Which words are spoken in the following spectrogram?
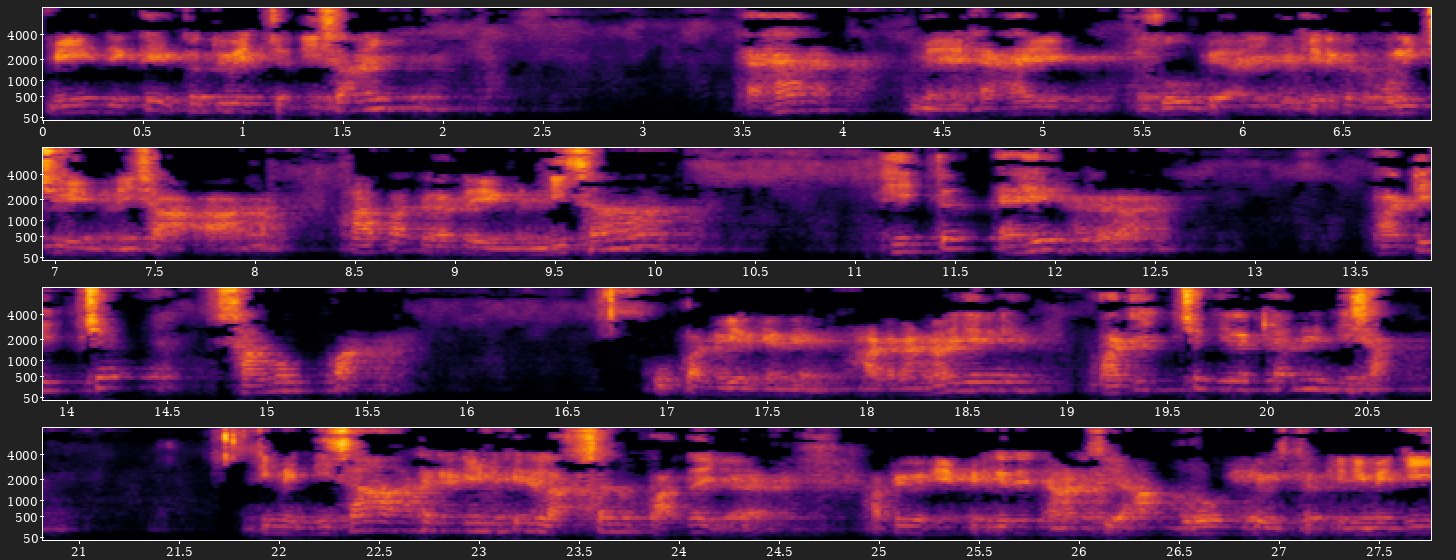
මේ දෙක එකතු වෙච්ච නිසායි ඇහැ මේ ඇහැයි රූපයයි එකිනෙකට මුලිච්ච වීම නිසා ආපතකට වීම නිසා හිත ඇහි හටගන්න. පටිච්ච සමුප්පන්න. උපන්න කියන්නේ හට ගන්නවා කියන්නේ පටිච්ච කියලා කියන්නේ නිසා. ඉතින් මේ නිසා හට ගැනීම කියන ලක්ෂණ පදය අපි මේ පිළිගිර ඥානසිය හඳුරෝ මේක විස්තර කිරීමේදී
